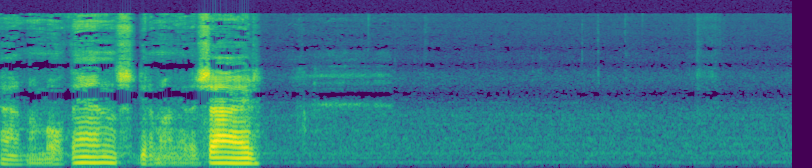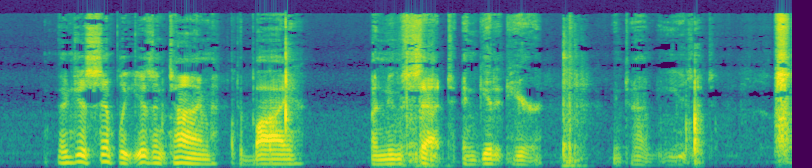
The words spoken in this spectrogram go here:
Got them on both ends. Get them on the other side. There just simply isn't time to buy a new set and get it here in time to use it.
